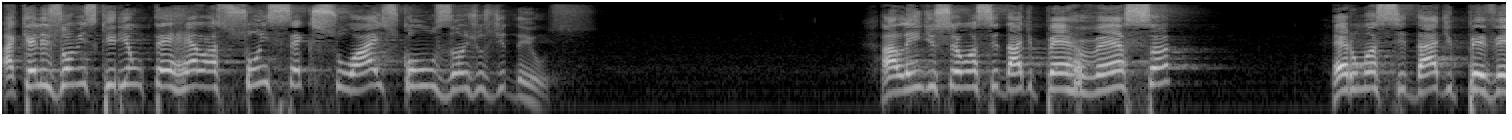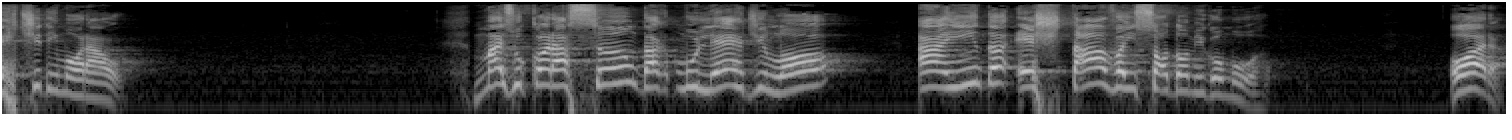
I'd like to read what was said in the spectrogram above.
Aqueles homens queriam ter relações sexuais com os anjos de Deus. Além de ser uma cidade perversa, era uma cidade pervertida e imoral. Mas o coração da mulher de Ló ainda estava em Sodoma e Gomorra. Ora,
